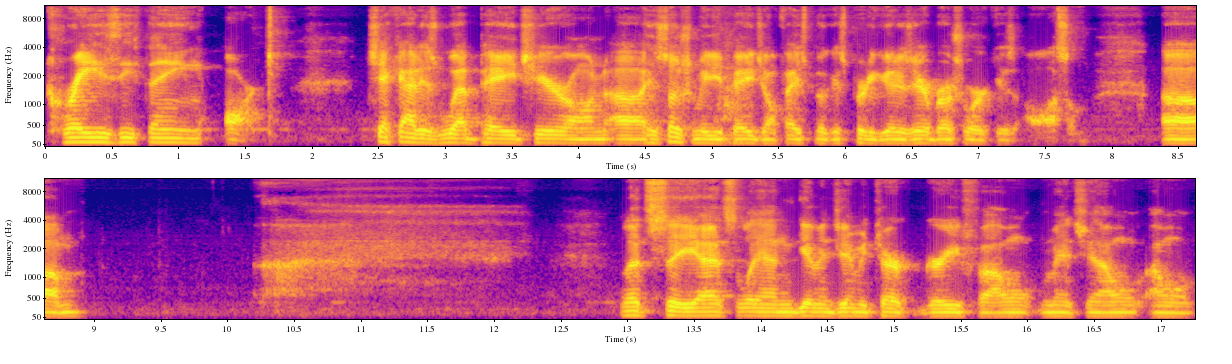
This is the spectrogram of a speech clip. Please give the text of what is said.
Crazy Thing Art. Check out his web page here on uh, his social media page on Facebook. It's pretty good. His airbrush work is awesome. Um, let's see. That's Lynn giving Jimmy Turk grief. I won't mention. I won't. I won't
